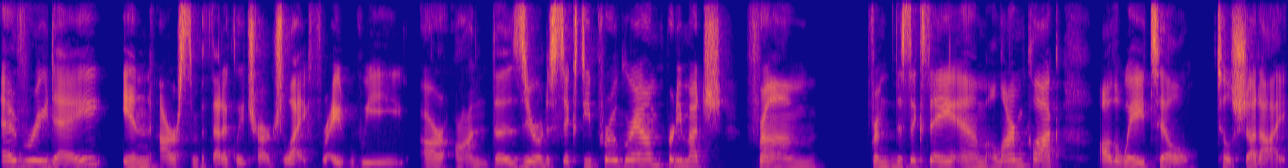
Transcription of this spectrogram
every day in our sympathetically charged life, right? We are on the zero to 60 program pretty much from from the 6 a.m. alarm clock all the way till till shut eye.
